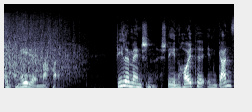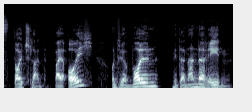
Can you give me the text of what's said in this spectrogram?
und Medienmacher. Viele Menschen stehen heute in ganz Deutschland bei euch und wir wollen miteinander reden.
